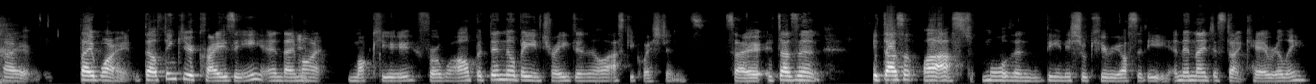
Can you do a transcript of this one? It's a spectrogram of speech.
so they won't. They'll think you're crazy and they might mock you for a while, but then they'll be intrigued and they'll ask you questions. So it doesn't it doesn't last more than the initial curiosity, and then they just don't care really.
